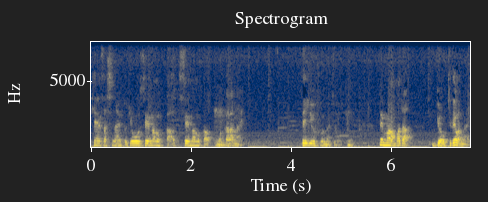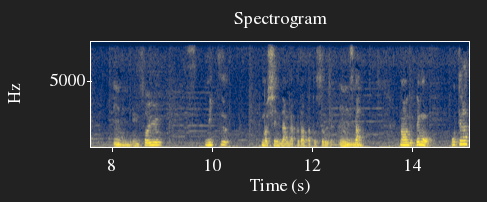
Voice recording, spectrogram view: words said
検査しないと良性なのか悪性なのかわからない、っていう風な状況、うん。でまあまだ病気ではない、うんううん。ん、そういう3つの診断が下ったとするじゃないですか、うんうん。なのででもお寺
